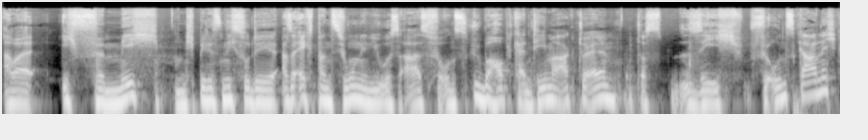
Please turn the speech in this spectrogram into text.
Aber ich für mich, und ich bin jetzt nicht so die, also Expansion in die USA ist für uns überhaupt kein Thema aktuell. Das sehe ich für uns gar nicht.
